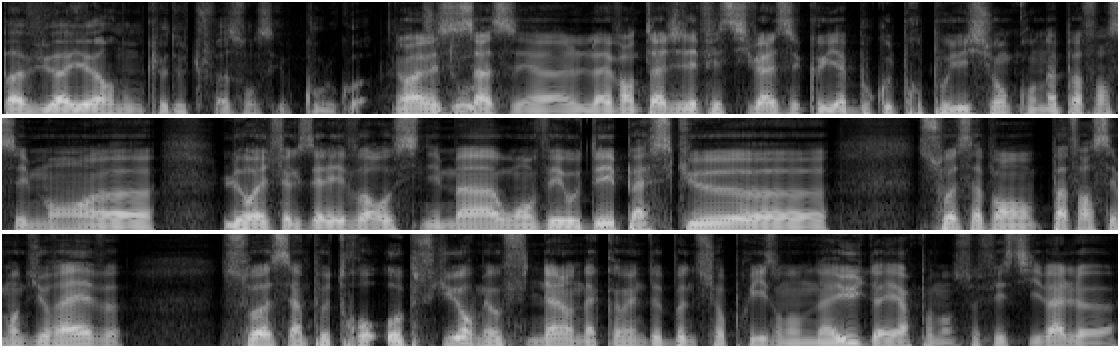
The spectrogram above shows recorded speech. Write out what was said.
pas vu ailleurs. Donc euh, de toute façon, c'est cool quoi. Ouais, C'est ça, c'est euh, l'avantage des festivals, c'est qu'il y a beaucoup de propositions qu'on n'a pas forcément euh, le réflexe d'aller voir au cinéma ou en VOD parce que euh, soit ça vend pas forcément du rêve, soit c'est un peu trop obscur, mais au final on a quand même de bonnes surprises. On en a eu d'ailleurs pendant ce festival.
